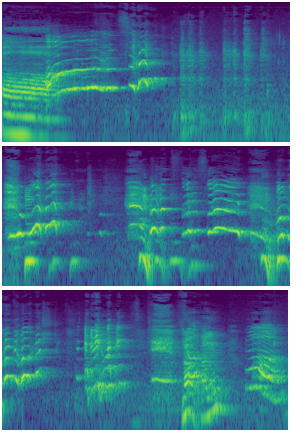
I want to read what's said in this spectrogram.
Oh. Oh, that's what? That's so sad. Oh my gosh. Anyway. Not funny. Whoa.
